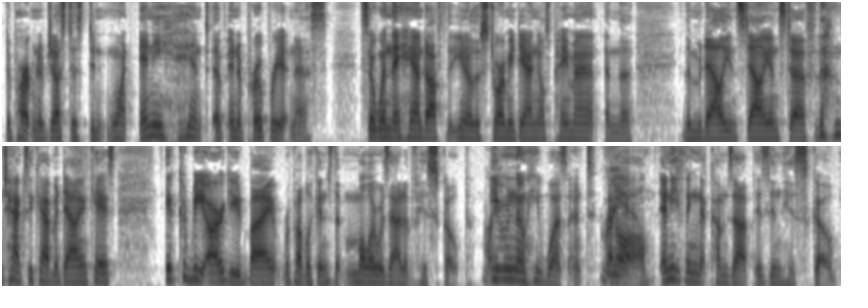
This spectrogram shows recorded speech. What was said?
Department of Justice didn't want any hint of inappropriateness. So when they hand off the you know the Stormy Daniels payment and the the medallion stallion stuff, the taxi cab medallion case, it could be argued by Republicans that Mueller was out of his scope, Right. even though he wasn't Right, at all. Anything that comes up is in his scope.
